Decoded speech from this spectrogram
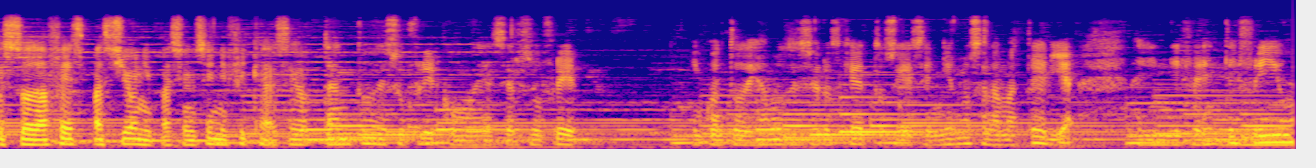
pues toda fe es pasión y pasión significa deseo tanto de sufrir como de hacer sufrir. En cuanto dejamos de ser objetos y de ceñirnos a la materia, al indiferente frío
